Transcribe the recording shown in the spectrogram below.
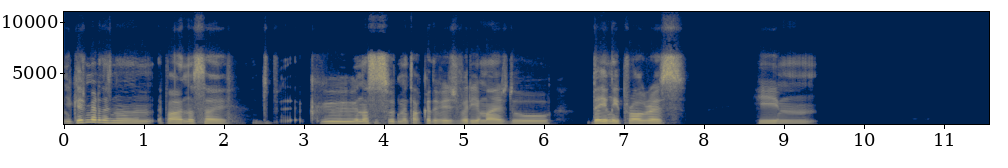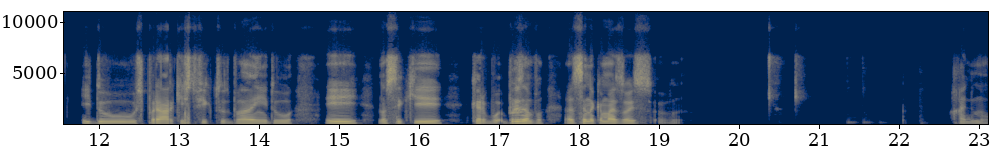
E que as merdas não. Epá, não sei. Que a nossa saúde mental cada vez varia mais do daily progress e, hum, e do esperar que isto fique tudo bem e do e não sei quê. Quero bo-" Por exemplo, a cena que eu mais ouço. Raio do meu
